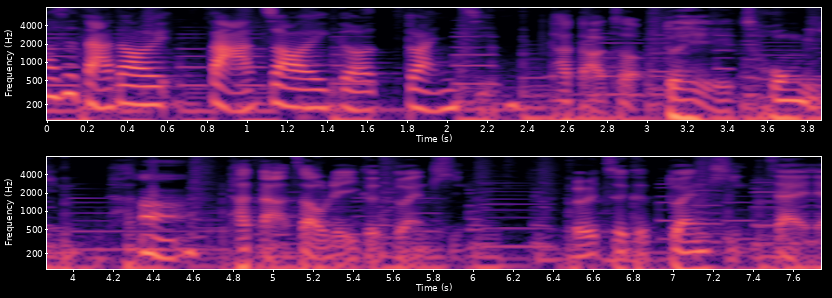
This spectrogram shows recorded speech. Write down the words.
他是打造打造一个端景，他打造对聪明，他、嗯、他打造了一个端景，而这个端景在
